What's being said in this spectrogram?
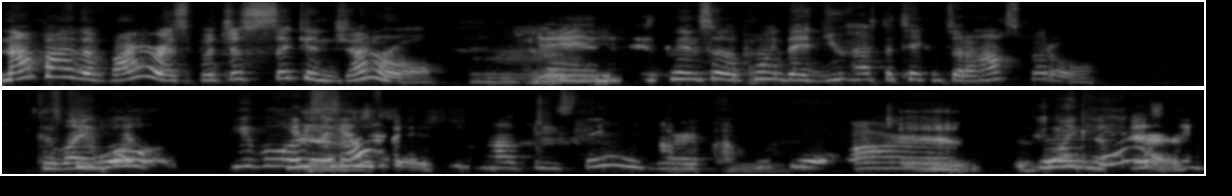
Not by the virus, but just sick in general." Mm-hmm. And it's getting to the point that you have to take him to the hospital because like people. What? People are you selfish about these things where people are doing the best they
